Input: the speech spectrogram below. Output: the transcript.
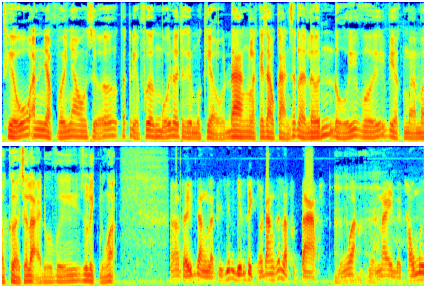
thiếu ăn nhập với nhau giữa các địa phương mỗi nơi thực hiện một kiểu đang là cái rào cản rất là lớn đối với việc mà mở cửa trở lại đối với du lịch đúng không ạ? Thấy rằng là cái diễn biến dịch nó đang rất là phức tạp đúng không ạ? Hiện nay là 60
